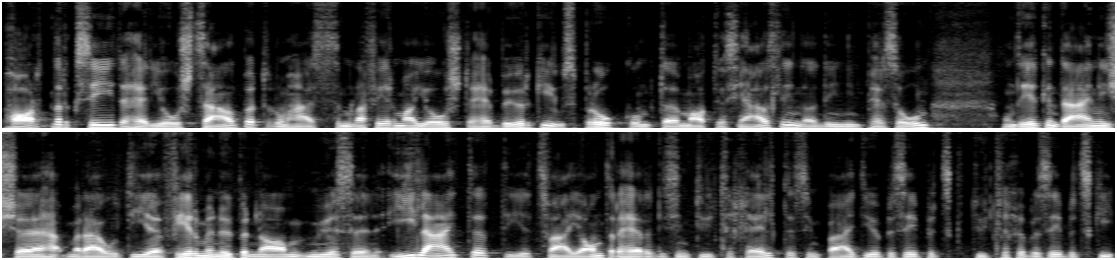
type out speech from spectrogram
Partner gewesen, der Herr Jost selber, darum heisst es eine Firma Jost, der Herr Bürgi aus Bruck und der Matthias Jauslin, also in Person. Und irgendwann äh, hat man auch die Firmenübernahme müssen einleiten. Die zwei anderen Herren, die sind deutlich älter, sind beide über 70, deutlich über 70.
